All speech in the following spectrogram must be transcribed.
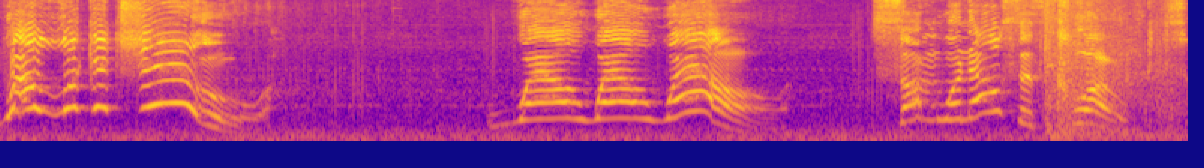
Well, look at you. Well, well, well. Someone else is cloaked.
